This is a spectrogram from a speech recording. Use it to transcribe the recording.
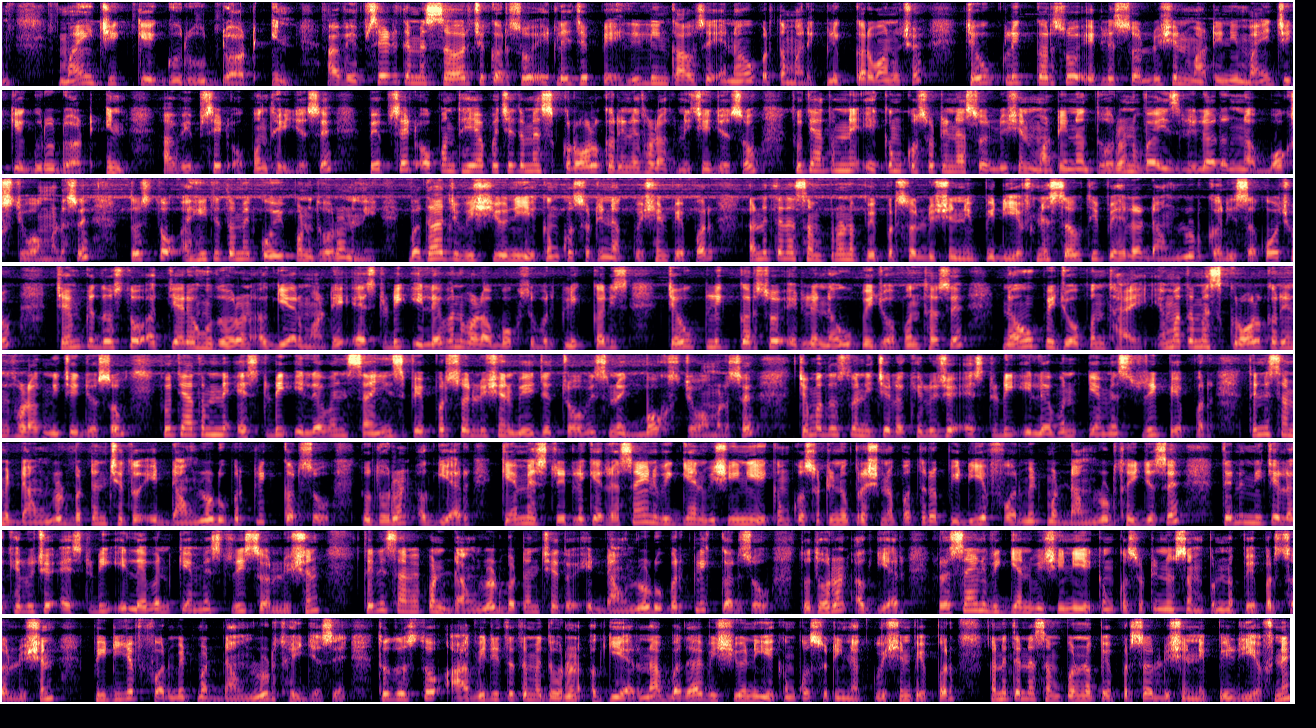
mygkguru.in આ વેબસાઈટ તમે સર્ચ કરશો એટલે જે પહેલી લિંક આવશે એના ઉપર તમારે ક્લિક કરવાનું છે જેઉ ક્લિક કરશો એટલે સોલ્યુશન માટેની mygkguru.in આ વેબસાઈટ ઓપન થઈ જશે વેબસાઈટ ઓપન થઈયા પછી તમે સ્ક્રોલ કરીને થોડા નીચે જશો તો ત્યાં તમને એકમ કોસોટીના સોલ્યુશન માટે એના ધોરણ વાઇઝ લીલા રંગના બોક્સ જોવા મળશે દોસ્તો અહીંથી તમે કોઈ પણ ધોરણની બધા જ વિષયોની એકમ કસોટીના ક્વેશ્ચન પેપર અને તેના સંપૂર્ણ પેપર સોલ્યુશનની પીડીએફને સૌથી પહેલાં ડાઉનલોડ કરી શકો છો જેમ કે દોસ્તો અત્યારે હું ધોરણ અગિયાર માટે એસટડી ઇલેવનવાળા બોક્સ ઉપર ક્લિક કરીશ જેવું ક્લિક કરશો એટલે નવું પેજ ઓપન થશે નવું પેજ ઓપન થાય એમાં તમે સ્ક્રોલ કરીને થોડાક નીચે જશો તો ત્યાં તમને STD eleven science paper solution બે હજાર ચોવીસનો એક બોક્સ જોવા મળશે જેમાં દોસ્તો નીચે લખેલું છે એસટીડી ઇલેવન કેમેસ્ટ્રી પેપર પર તેની સામે ડાઉનલોડ બટન છે તો એ ડાઉનલોડ ઉપર ક્લિક કરશો તો ધોરણ 11 કેમેસ્ટ્રી એટલે કે રસાયણ વિજ્ઞાન વિષયની એકમ કસોટીનું પ્રશ્નપત્ર પીડીએફ ફોર્મેટમાં ડાઉનલોડ થઈ જશે તેની નીચે લખેલું છે STD 11 કેમેસ્ટ્રી સોલ્યુશન તેની સામે પણ ડાઉનલોડ બટન છે તો એ ડાઉનલોડ ઉપર ક્લિક કરશો તો ધોરણ 11 રસાયણ વિજ્ઞાન વિષયની એકમ કસોટીનું સંપૂર્ણ પેપર સોલ્યુશન પીડીએફ ફોર્મેટમાં ડાઉનલોડ થઈ જશે તો દોસ્તો આવી રીતે તમે ધોરણ 11 ના બધા વિષયોની એકમ કસોટીના ક્વેશ્ચન પેપર અને તેના સંપૂર્ણ પેપર સોલ્યુશનની પીડીએફ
